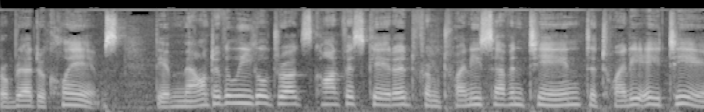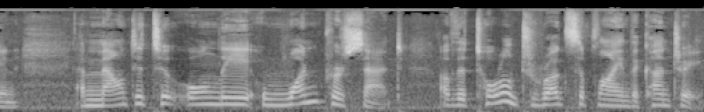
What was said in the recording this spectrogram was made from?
Robredo claims the amount of illegal drugs confiscated from 2017 to 2018 amounted to only 1% of the total drug supply in the country.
